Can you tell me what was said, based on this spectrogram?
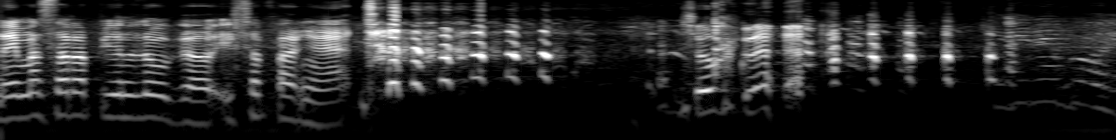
Nay, masarap yung lugaw. Isa pa nga. Joke lang. Sige na boy.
